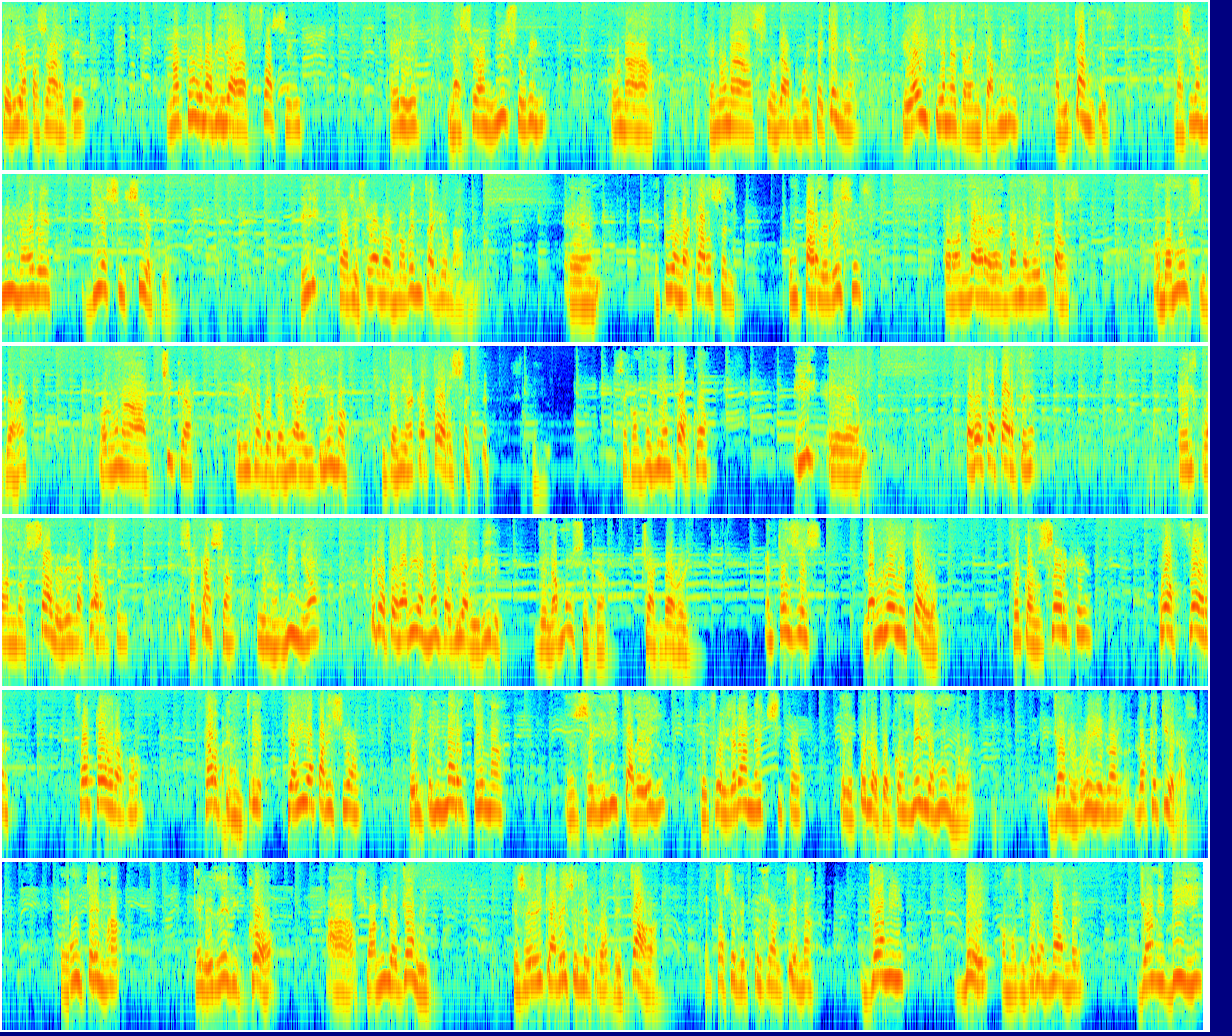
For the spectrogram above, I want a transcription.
quería pasarte. No tuvo una vida fácil. Él nació en Missouri, en una ciudad muy pequeña que hoy tiene 30.000 habitantes. Nació en 1917 y falleció a los 91 años. Eh, estuvo en la cárcel un par de veces por andar eh, dando vueltas como música, ¿eh? con una chica que dijo que tenía 21 y tenía 14. Se confundió un poco. Y eh, por otra parte, él cuando sale de la cárcel se casa, tiene un niño, pero todavía no podía vivir de la música, Chuck Berry. Entonces, laburó de todo. Fue conserje, coafer, fotógrafo, carpintero. Y ahí apareció el primer tema enseguidita de él, que fue el gran éxito que después lo tocó medio mundo. ¿eh? Johnny River, lo que quieras. Eh, un tema que le dedicó a su amigo Johnny, que se ve que a veces le protestaba. Entonces le puso al tema Johnny B, como si fuera un nombre, Johnny B.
